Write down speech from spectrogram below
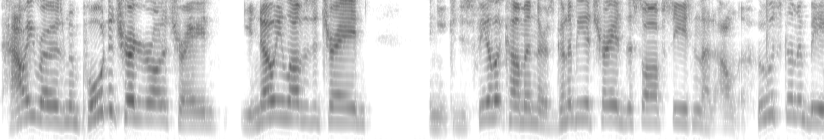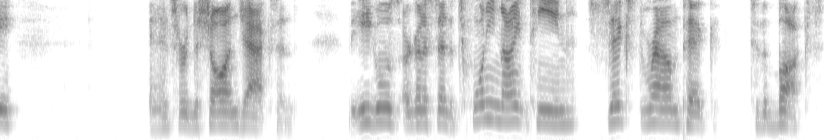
Howie Roseman pulled the trigger on a trade. You know he loves to trade and you can just feel it coming. There's going to be a trade this offseason. I don't know who it's going to be, and it's for DeSean Jackson. The Eagles are going to send a 2019 sixth round pick to the Bucs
